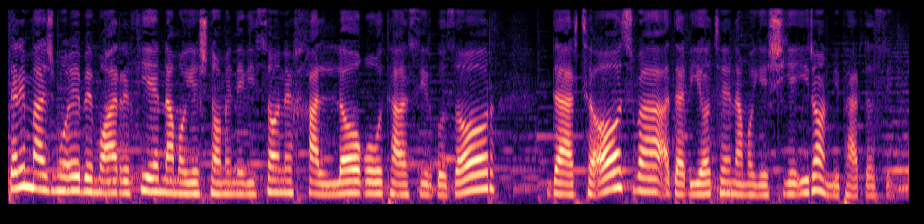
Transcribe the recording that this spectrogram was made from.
در این مجموعه به معرفی نام نویسان خلاق و تاثیرگذار در تئاتر و ادبیات نمایشی ایران می‌پردازیم.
